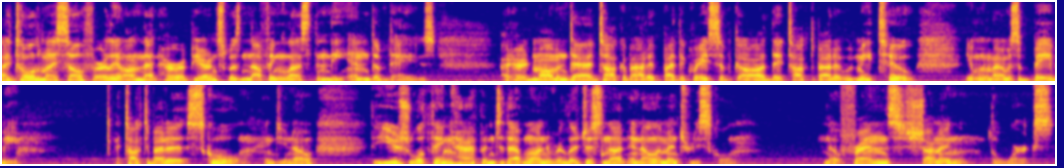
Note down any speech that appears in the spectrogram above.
I told myself early on that her appearance was nothing less than the end of days. I'd heard mom and dad talk about it. By the grace of God, they talked about it with me too, even when I was a baby. I talked about it at school, and you know, the usual thing happened to that one religious nut in elementary school. No friends, shunning, the works.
